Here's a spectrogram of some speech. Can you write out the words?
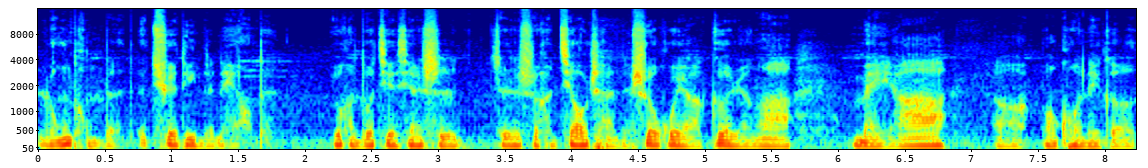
笼统的确定的那样的。有很多界限是真是很交缠的，社会啊、个人啊、美啊啊，包括那个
